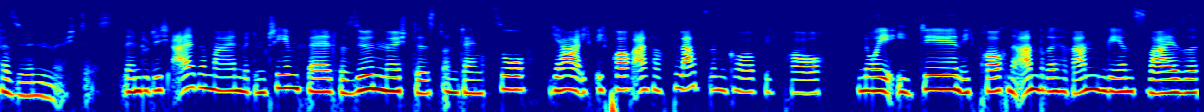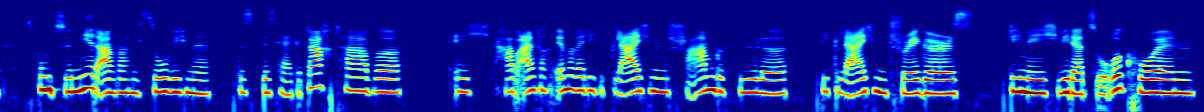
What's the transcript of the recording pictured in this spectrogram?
versöhnen möchtest. Wenn du dich allgemein mit dem Themenfeld versöhnen möchtest und denkst so, ja, ich, ich brauche einfach Platz im Kopf, ich brauche neue Ideen, ich brauche eine andere Herangehensweise, es funktioniert einfach nicht so, wie ich mir das bisher gedacht habe, ich habe einfach immer wieder die gleichen Schamgefühle, die gleichen Triggers, die mich wieder zurückholen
